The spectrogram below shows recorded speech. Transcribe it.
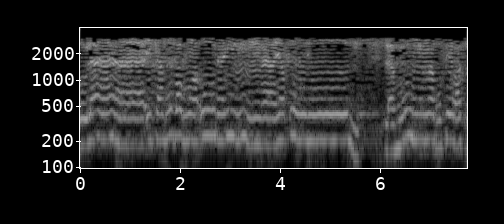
أولئك مبرؤون مما يقولون لهم مغفرة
